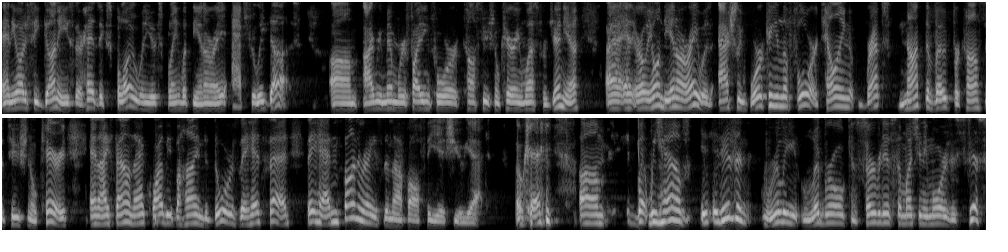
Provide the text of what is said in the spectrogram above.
And you ought to see gunnies, their heads explode when you explain what the NRA actually does. Um, I remember fighting for constitutional carry in West Virginia. Uh, and early on, the NRA was actually working the floor, telling reps not to vote for constitutional carry. And I found that quietly behind the doors, they had said they hadn't fundraised enough off the issue yet. Okay. Um, but we have, it, it isn't really liberal, conservative so much anymore. It's just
